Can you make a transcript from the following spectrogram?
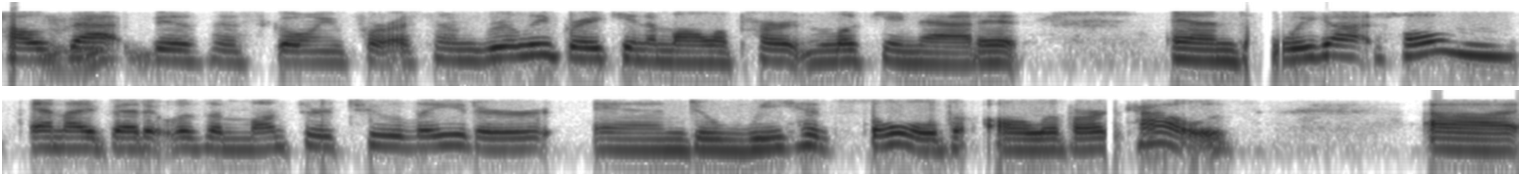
How's mm-hmm. that business going for us? And really breaking them all apart and looking at it. And we got home, and I bet it was a month or two later, and we had sold all of our cows. Uh,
